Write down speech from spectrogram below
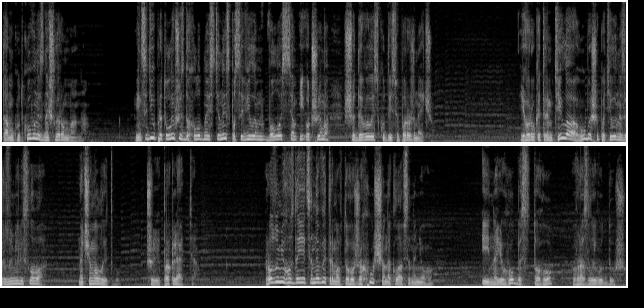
Там у кутку вони знайшли Романа. Він сидів, притулившись до холодної стіни з посивілим волоссям і очима, що дивились кудись у порожнечу. Його руки тремтіли, а губи шепотіли незрозумілі слова, наче молитву чи прокляття. Розум його, здається, не витримав того жаху, що наклався на нього, і на його без того вразливу душу.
